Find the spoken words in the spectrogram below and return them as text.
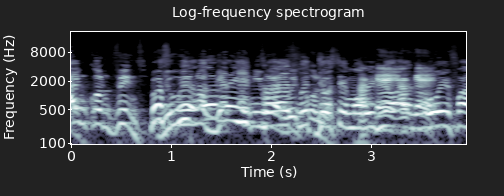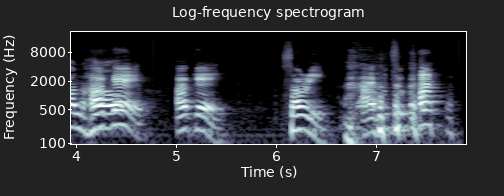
I'm convinced But you will not get anywhere with, with. Jose Mourinho okay, and okay. Louis van Gaal. Okay, okay. Sorry, I have to cut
